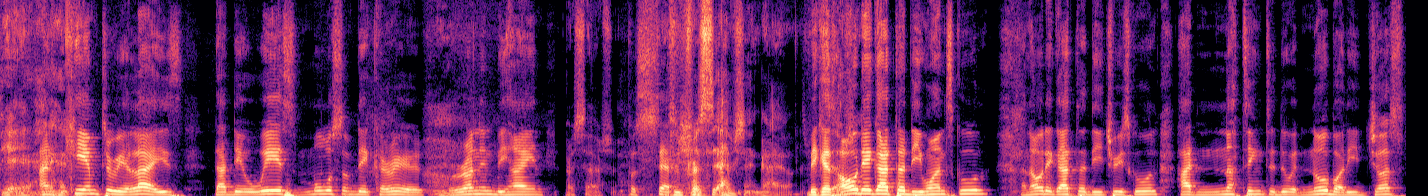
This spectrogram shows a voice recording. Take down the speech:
Yeah. and came to realize that they waste most of their career running behind Perception. perception. Perception, Kyle. Because how they got to D1 school and how they got to D3 school had nothing to do with nobody, just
